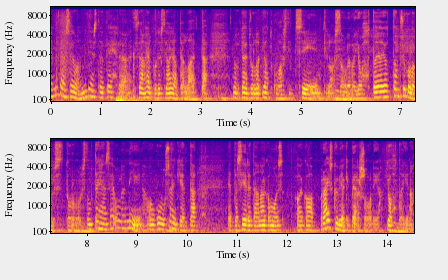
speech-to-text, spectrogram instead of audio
Ja mitä se on? Miten sitä tehdään? Että sitä on helppo tietysti ajatella, että no, täytyy olla jatkuvasti C-tilassa mm. oleva johtaja, jotta on psykologisesti turvallista. Mutta eihän se ole niin. On kuullut senkin, että, että siedetään aikamois, aika räiskyviäkin persoonia johtajina,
